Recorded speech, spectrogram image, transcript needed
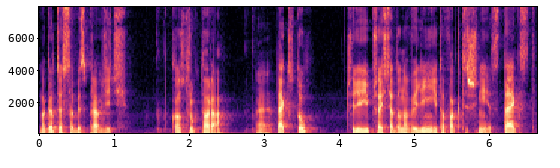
Mogę też sobie sprawdzić konstruktora e, tekstu, czyli przejścia do nowej linii i to faktycznie jest tekst,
